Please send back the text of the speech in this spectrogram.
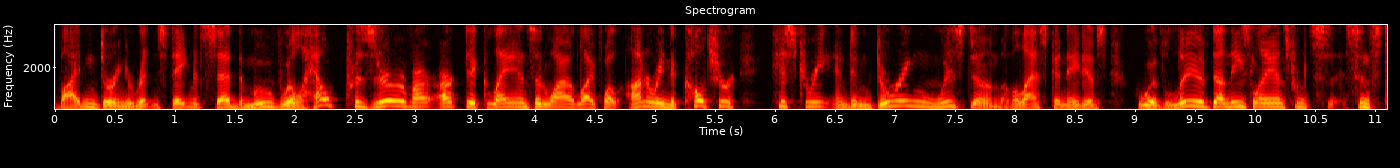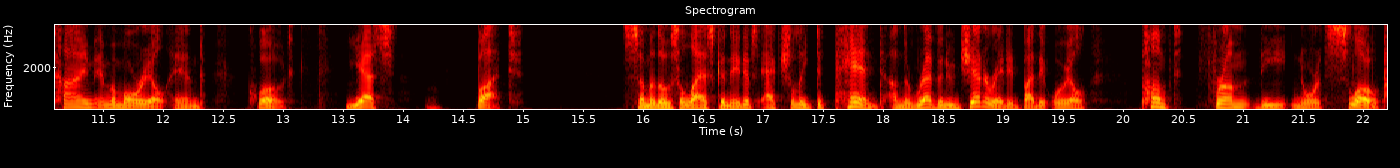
Biden, during a written statement, said the move will help preserve our Arctic lands and wildlife while honoring the culture, history, and enduring wisdom of Alaska natives who have lived on these lands from, since time immemorial. End quote. Yes, but some of those Alaska natives actually depend on the revenue generated by the oil pumped from the North Slope.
